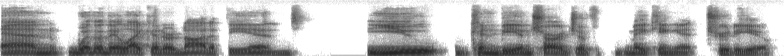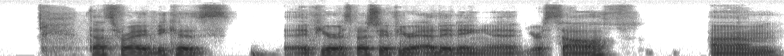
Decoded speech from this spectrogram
And whether they like it or not at the end, you can be in charge of making it true to you. That's right. Because if you're especially if you're editing it yourself um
